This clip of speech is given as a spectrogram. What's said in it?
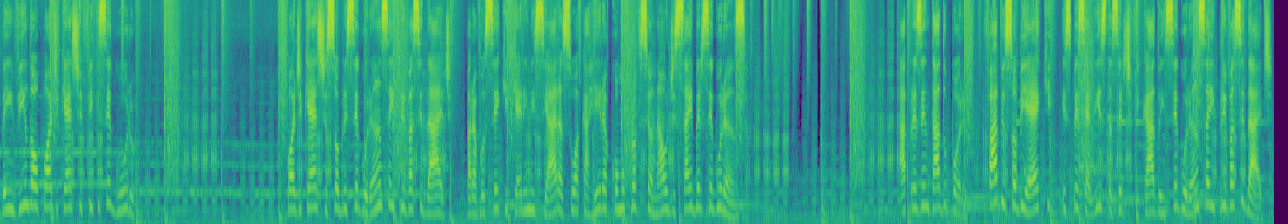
Bem-vindo ao podcast Fique Seguro. Podcast sobre segurança e privacidade, para você que quer iniciar a sua carreira como profissional de cibersegurança. Apresentado por Fábio Sobieck, especialista certificado em segurança e privacidade.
